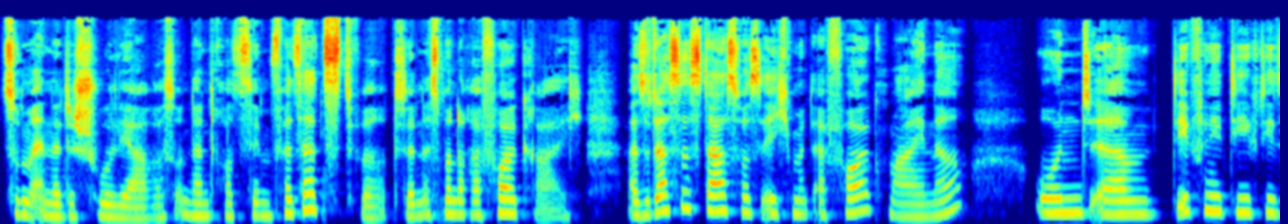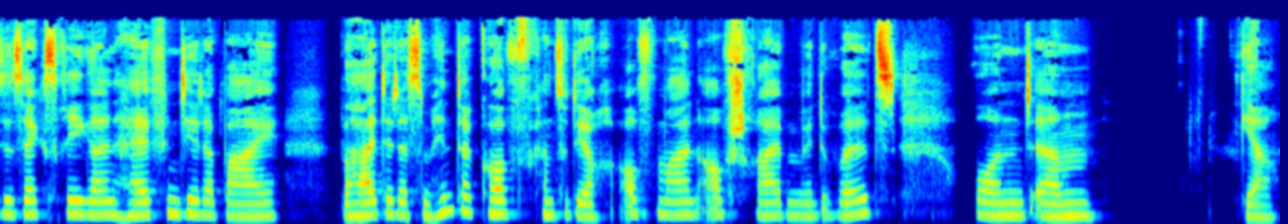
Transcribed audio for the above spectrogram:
zum Ende des Schuljahres und dann trotzdem versetzt wird. Dann ist man doch erfolgreich. Also das ist das, was ich mit Erfolg meine. Und ähm, definitiv diese sechs Regeln helfen dir dabei. Behalte das im Hinterkopf, kannst du dir auch aufmalen, aufschreiben, wie du willst. Und ähm, ja,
